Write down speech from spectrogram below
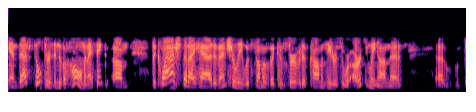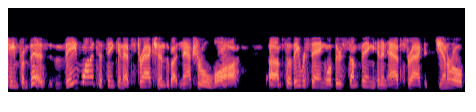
And that filters into the home. And I think um, the clash that I had eventually with some of the conservative commentators who were arguing on this uh, came from this. They wanted to think in abstractions about natural law. Um, so they were saying, well, there's something in an abstract, general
